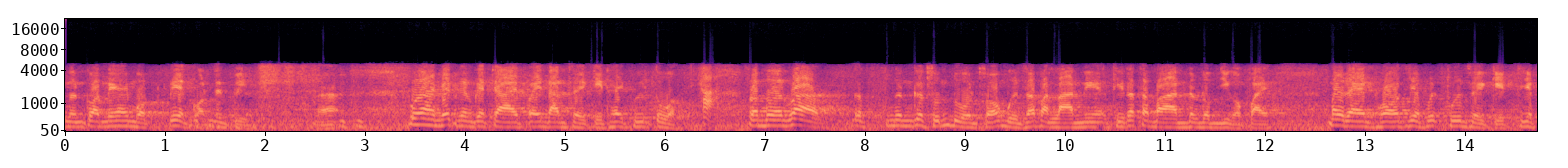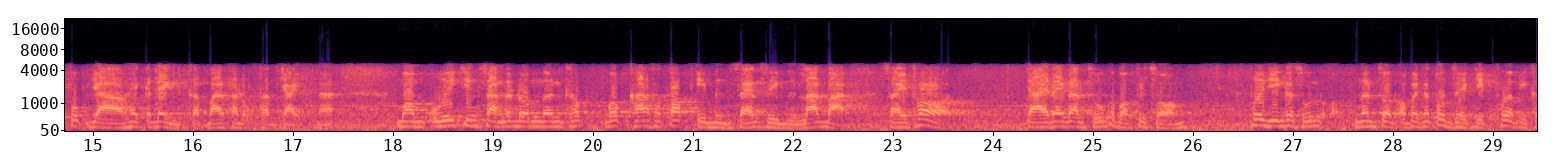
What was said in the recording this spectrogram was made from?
เงินก้อนนี้ให้หมดเกลี้ยงก่อนสิ้นปีนะฮะเพื่อให้เม็ดเงินกระจายไปดันเศรษฐกิจให้พื้นตัวค่ะประเมินว่าเงินกระสุนด่วนสองหมื่นสามพันล้านนี้ที่รัฐบาลระดมยิงออกไป ไม่แรงพอที่จะพลิกฟื้นเศรษฐกิจที่จะฟุบยาวให้กระเด้งกลับบาทันอกทันใจนะหมอมอุ๋ยจึงสั่งระดมเงินครับงบค้างสต็อกอีกหนึ่งแสนสี่หมื่นล้านบาท ใส่ท่อจ่ายแรงดันสูงกระบอกที่สอง เพื่อยิงกระสุนเงินสดออกไปกระตุ้นเศรษฐกิจเพิ่มอีกข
